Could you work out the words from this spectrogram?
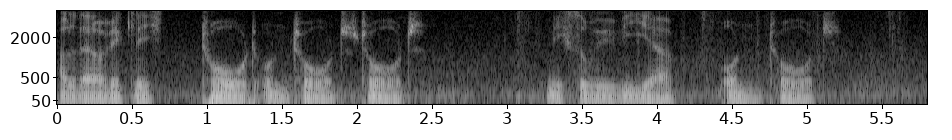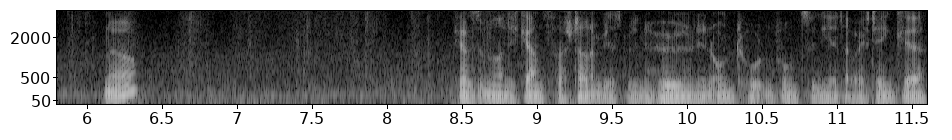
Also der war wirklich tot, untot, tot. Nicht so wie wir, untot. Ne? Ich habe es immer noch nicht ganz verstanden, wie es mit den Höhlen, den Untoten funktioniert. Aber ich denke,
